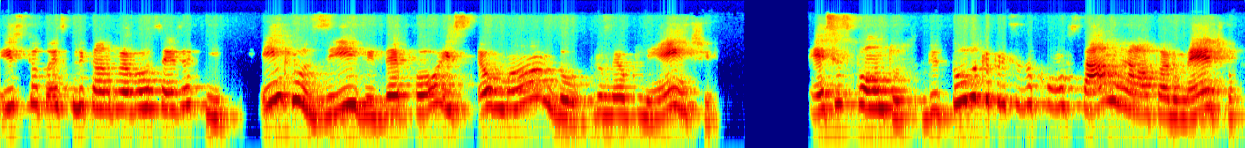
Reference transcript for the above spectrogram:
isso que eu estou explicando para vocês aqui. Inclusive, depois eu mando para o meu cliente esses pontos de tudo que precisa constar no relatório médico,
